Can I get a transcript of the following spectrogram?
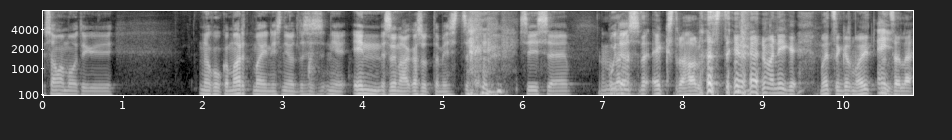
samamoodi nagu ka Mart mainis nii-öelda siis nii N-sõna kasutamist, siis eh, ma Kuidas- kuidas... seda ekstra halvasti ma niigi mõtlesin, kas ma ütlen Ei. selle.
